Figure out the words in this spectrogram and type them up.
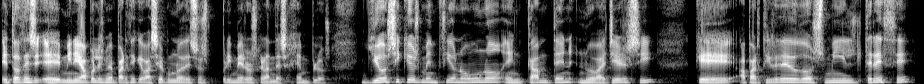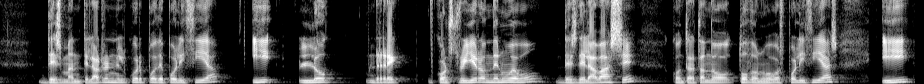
Entonces, eh, Minneapolis me parece que va a ser uno de esos primeros grandes ejemplos. Yo sí que os menciono uno en Camden, Nueva Jersey, que a partir de 2013 desmantelaron el cuerpo de policía y lo reconstruyeron de nuevo desde la base, contratando todos nuevos policías y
